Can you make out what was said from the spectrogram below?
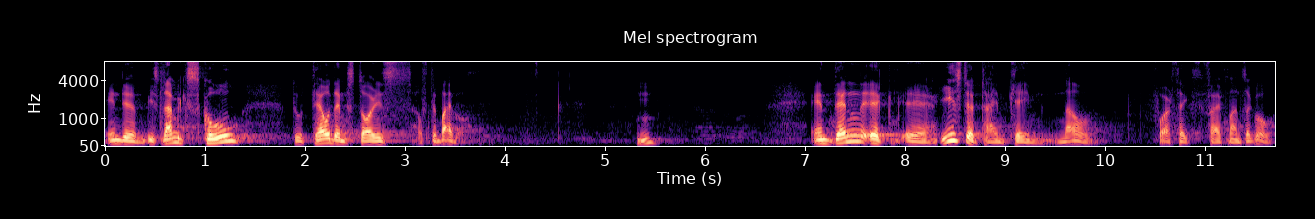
in the Islamic school to tell them stories of the Bible. Hmm? And then uh, uh, Easter time came, now four, six, five months ago.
